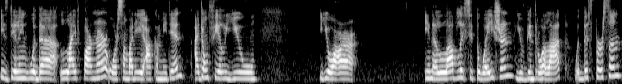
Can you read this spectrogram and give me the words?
is dealing with a life partner or somebody are committed. I don't feel you you are in a lovely situation. You've been through a lot with this person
